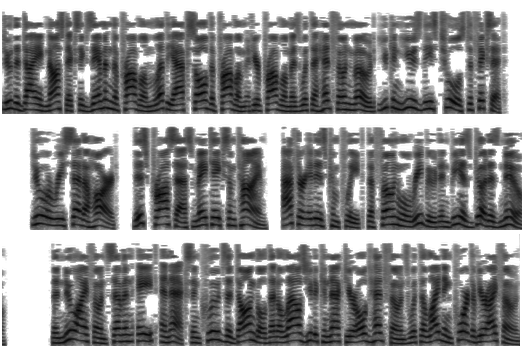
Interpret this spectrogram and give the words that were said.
Do the diagnostics examine the problem let the app solve the problem if your problem is with the headphone mode, you can use these tools to fix it. Do a reset a hard. This process may take some time. After it is complete, the phone will reboot and be as good as new. The new iPhone 7, 8, and X includes a dongle that allows you to connect your old headphones with the lightning port of your iPhone.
